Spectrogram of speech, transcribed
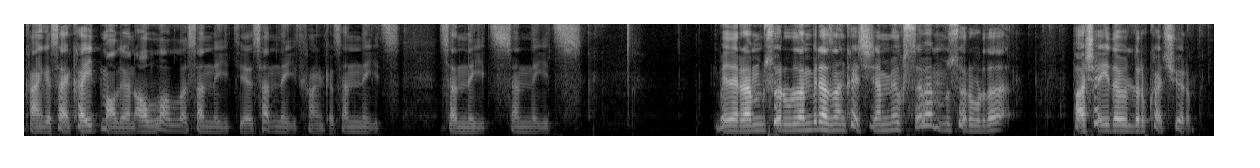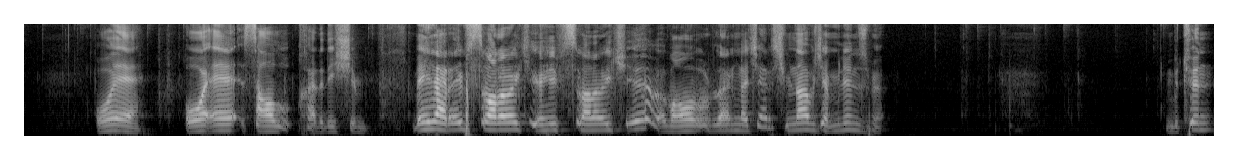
Kanka sen kayıt mı alıyorsun? Allah Allah sen de git ya. Sen de git kanka. Sen de git. Sen de git. Sen de git. Beyler ben bu serverdan birazdan kaçacağım. Yoksa ben bu serverda Paşa'yı da öldürüp kaçıyorum. Oe. Oe sağ ol kardeşim. Beyler hepsi bana bakıyor. Hepsi bana bakıyor. Baba buradan kaçar. Şimdi ne yapacağım biliyor musunuz? Bütün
